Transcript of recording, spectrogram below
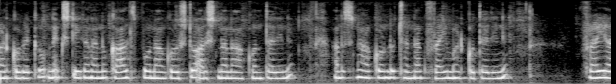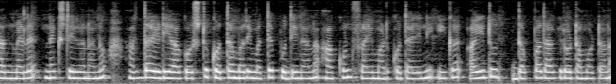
ಮಾಡ್ಕೋಬೇಕು. ನೆಕ್ಸ್ಟ್ ಈಗ ನಾನು ಕಾಲು ಸ್ಪೂನ್ ಆಗೋಷ್ಟು ಅರಿಶಿನ ಹಾಕ್ಕೊತಾ ಇದ್ದೀನಿ. ಅರಿಶಿನ ಹಾಕ್ಕೊಂಡು ಚೆನ್ನಾಗಿ ಫ್ರೈ ಮಾಡ್ಕೊತಾ ಇದ್ದೀನಿ. ಫ್ರೈ ಆದಮೇಲೆ ನೆಕ್ಸ್ಟ್ ಈಗ ನಾನು ಅರ್ಧ ಇಡಿ ಆಗೋಷ್ಟು ಕೊತ್ತಂಬರಿ ಮತ್ತು ಪುದೀನಾನ ಹಾಕ್ಕೊಂಡು ಫ್ರೈ ಮಾಡ್ಕೊತಾ ಇದ್ದೀನಿ. ಈಗ ಐದು ದಪ್ಪದಾಗಿರೋ ಟೊಮೊಟೊನ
